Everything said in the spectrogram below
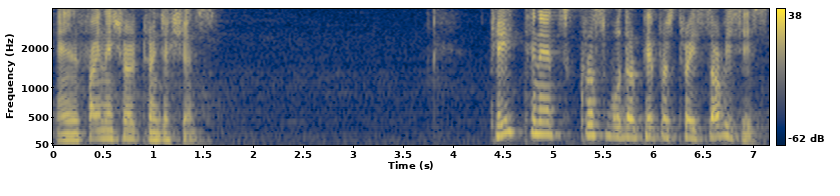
and financial transactions. KTNet's cross-border paperless trade services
